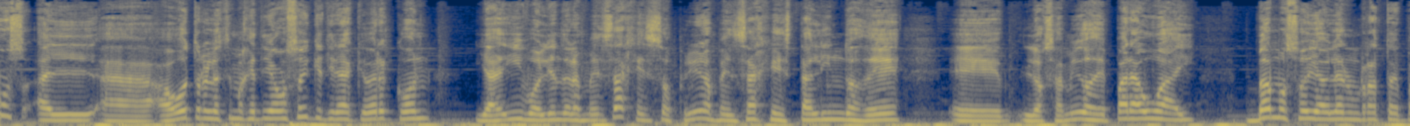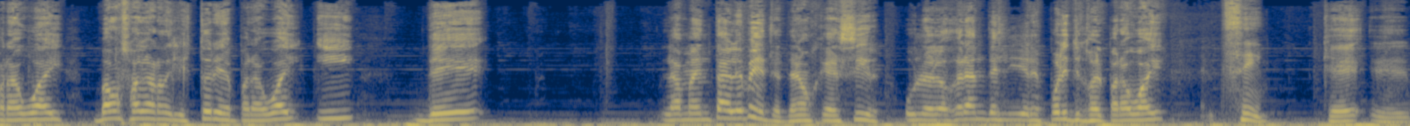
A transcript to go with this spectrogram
Vamos al- a, a otro de los temas que teníamos hoy que tiene que ver con, y ahí volviendo a los mensajes, esos primeros mensajes tan lindos de eh, los amigos de Paraguay. Vamos hoy a hablar un rato de Paraguay, vamos a hablar de la historia de Paraguay y de, lamentablemente, tenemos que decir, uno de los grandes líderes políticos del Paraguay, Sí. que eh,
